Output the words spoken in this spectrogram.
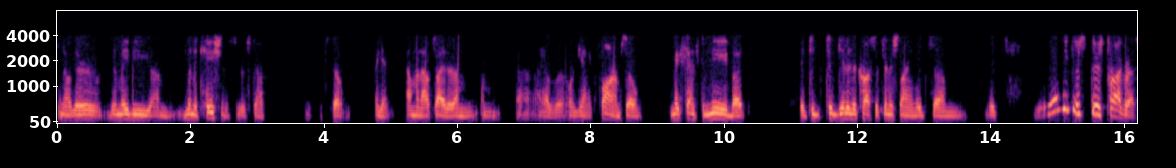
you know there there may be um, limitations to this stuff. So again, I'm an outsider. I'm, I'm uh, I have an organic farm, so it makes sense to me. But it, to to get it across the finish line, it's um it's I think there's there's progress.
